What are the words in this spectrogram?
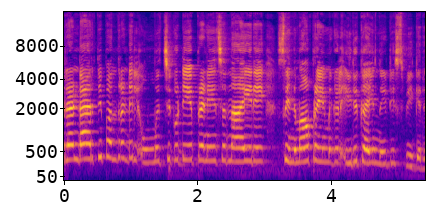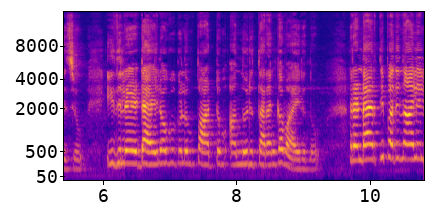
രണ്ടായിരത്തി പന്ത്രണ്ടിൽ ഉമ്മച്ചിക്കുട്ടിയെ പ്രണയിച്ച നായരെ സിനിമാ പ്രേമികൾ ഇരു നീട്ടി സ്വീകരിച്ചു. ഇതിലെ ഡയലോഗുകളും പാട്ടും അന്നൊരു തരംഗമായിരുന്നു. രണ്ടായിരത്തി പതിനാലിൽ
